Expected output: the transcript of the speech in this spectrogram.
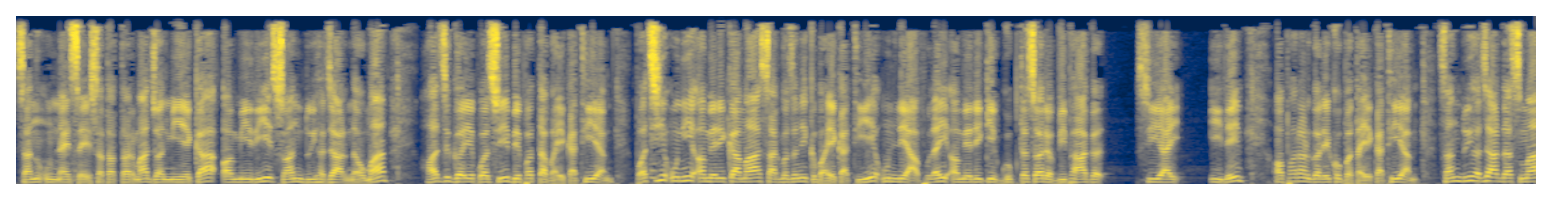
सन् उन्नाइस सय सतहत्तरमा जन्मिएका अमिरी सन् दुई हजार नौमा हज गएपछि बेपत्ता भएका थिए। पछि उनी अमेरिकामा सार्वजनिक भएका थिए। उनले आफूलाई अमेरिकी गुप्तचर विभाग सीआईईले अपहरण गरेको बताएका थिए। सन् दुई हजार दसमा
